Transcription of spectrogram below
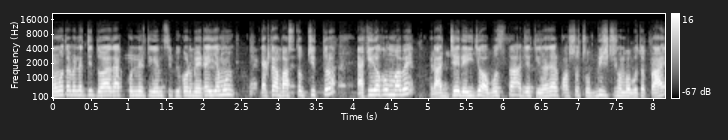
মমতা ব্যানার্জির দয়া দাগ পুণ্যে টিএমসিপি করবে, এটাই যেমন একটা বাস্তব চিত্র, একই রকম ভাবে রাজ্যের এই যে অবস্থা যে তিন হাজার পাঁচশো চব্বিশটি সম্ভবত প্রায়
